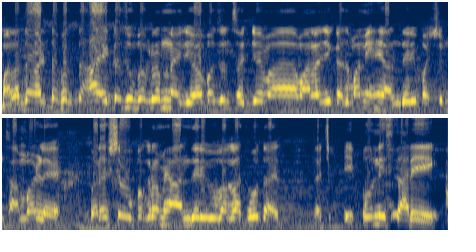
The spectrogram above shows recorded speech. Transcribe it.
मला तर वाटतं फक्त हा एकच उपक्रम नाही. जेव्हापासून संजय मालाजी मानाजी कदमानी हे अंधेरी पश्चिम सांभाळले बरेचसे उपक्रम ह्या अंधेरी विभागात होत आहेत. त्याची एकोणीस तारीख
